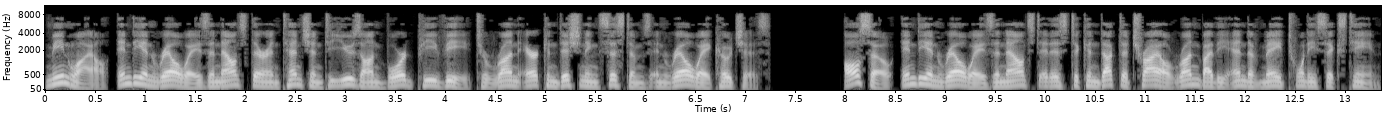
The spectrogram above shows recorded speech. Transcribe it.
Meanwhile, Indian Railways announced their intention to use on-board PV to run air conditioning systems in railway coaches. Also, Indian Railways announced it is to conduct a trial run by the end of May 2016.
